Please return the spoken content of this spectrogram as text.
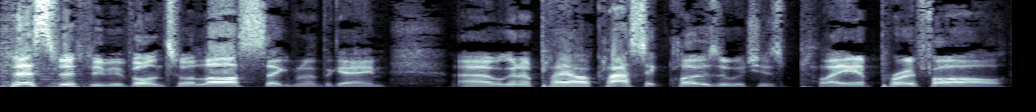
Let's swiftly move on to our last segment of the game. Uh, we're going to play our classic closer, which is player profile.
